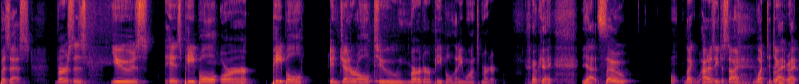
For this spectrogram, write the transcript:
possess versus use his people or people in general to murder people that he wants murdered? okay. Yeah. So Like, how does he decide what to do? right, right.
